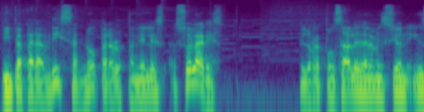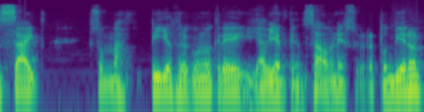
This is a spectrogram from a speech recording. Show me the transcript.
limpia parabrisas, ¿no? Para los paneles solares. Los responsables de la misión Insight son más pillos de lo que uno cree y habían pensado en eso y respondieron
